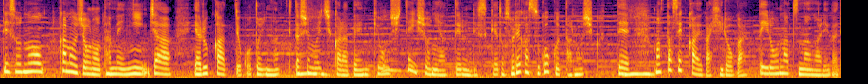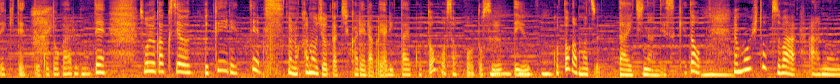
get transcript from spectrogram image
ー、でその彼女のためにじゃあやるかっていうことになって私も一から勉強して一緒にやってるんですけどそれがすごく楽しくて、また世界が広がっていろんなつながりができてっていうことがあるのでそういう学生を受け入れてその彼女たち彼らがやりたいことをサポートするっていうことがまず第一なんですけど、うん、もう一つはあの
